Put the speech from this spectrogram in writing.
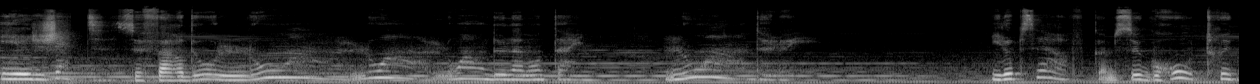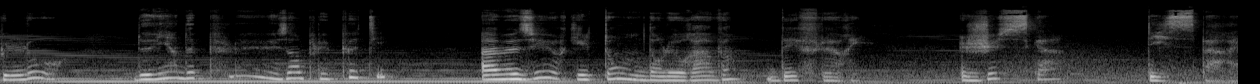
il jette ce fardeau loin, loin, loin de la montagne, loin de lui. Il observe comme ce gros truc lourd devient de plus en plus petit à mesure qu'il tombe dans le ravin défleuri jusqu'à disparaître.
